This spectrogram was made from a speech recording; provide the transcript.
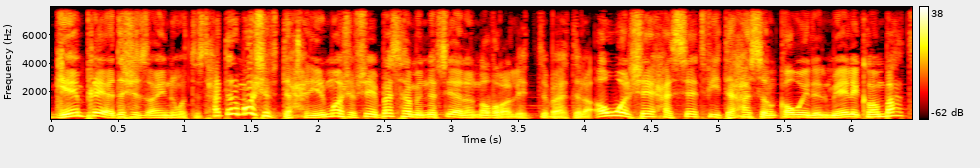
جيم بلاي اديشنز اي نوتس حتى ما شفت تحليل ما شفت شيء بس من نفسي أنا النظرة اللي انتبهت لها. أول شيء حسيت فيه تحسن قوي للميلي كومبات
